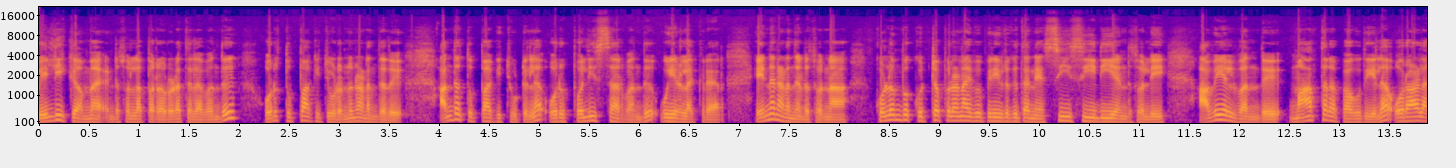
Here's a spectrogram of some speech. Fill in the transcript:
வெலிகம என்று சொல்லப்படுற ஒரு இடத்துல வந்து ஒரு துப்பாக்கிச் சூடு ஒன்று நடந்தது. அந்த துப்பாக்கிச் சூட்டில் ஒரு போலீஸார் வந்து உயிரிழக்கிறார். என்ன நடந்தது சொன்னால் கொழும்பு குற்ற புலனாய்வு பிரிவிற்கு தானே சிசிடி என்று சொல்லி அவையல் வந்து மாத்தரை பகுதியில் ஒரு ஆளை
